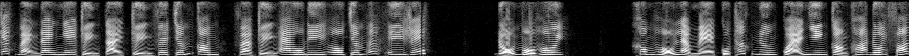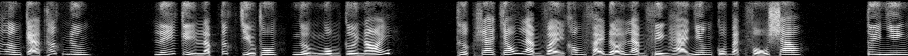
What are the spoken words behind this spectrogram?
Các bạn đang nghe truyện tại truyệnv.com và truyệnaudio.fiz. Đổ mồ hôi. Không hổ là mẹ của Thất Nương quả nhiên còn khó đối phó hơn cả Thất Nương. Lý Kỳ lập tức chịu thua, ngượng ngùng cười nói: "Thực ra cháu làm vậy không phải đỡ làm phiền hạ nhân của Bạch phủ sao? Tuy nhiên,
